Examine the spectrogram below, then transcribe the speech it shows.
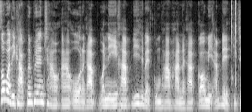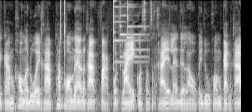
สวัสดีครับเพื่อนๆชาว RO นะครับวันนี้ครับ 21 กุมภาพันธ์นะครับก็มีอัปเดตกิจกรรมเข้ามาด้วยครับ ถ้าพร้อมแล้วนะครับ ฝากกดไลค์ กด Subscribe และเดี๋ยวเราไปดูพร้อมกันครับ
